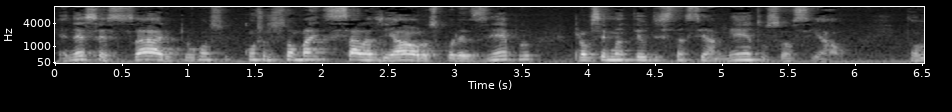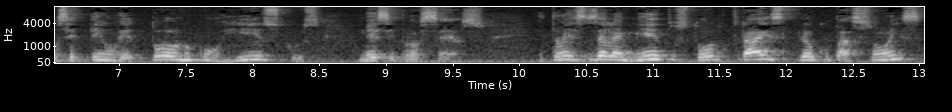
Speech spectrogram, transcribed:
é necessário para a construção mais de salas de aulas, por exemplo, para você manter o distanciamento social. Então você tem um retorno com riscos nesse processo. Então esses elementos todos traz preocupações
